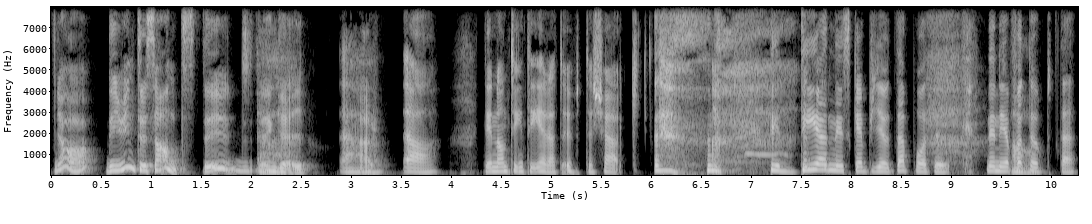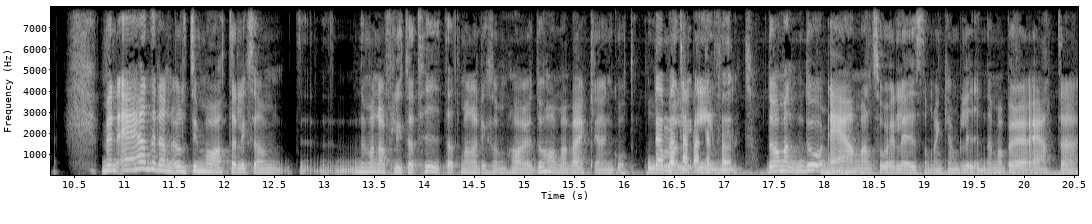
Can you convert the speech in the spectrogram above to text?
ja, det är ju intressant. Det är ju en grej här. Ja, det är någonting till ert utekök. det är det ni ska bjuda på du, när ni har fått Ja. upp det. Men är det den ultimata, liksom, när man har flyttat hit, att man har liksom har, då har man verkligen gått all Då har man tappat det in. fullt. Då, man, då är man så LA som man kan bli. När man börjar äta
